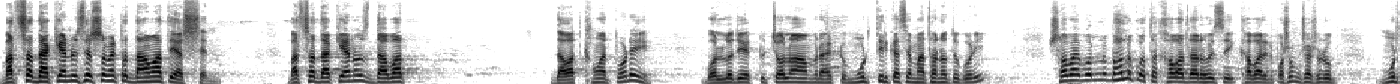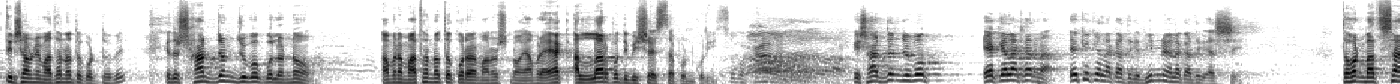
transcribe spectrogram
বাদশাহ দাকিয়ানুসের সময় একটা দাওয়াতে আসছেন। বাদশাহ দাকিয়ানুস দাওয়াত দাওয়াত খাওয়ার পরে বলল যে একটু চলো আমরা একটু মূর্তির কাছে মাথা নত করি। সবাই বলল ভালো কথা খাওয়া দাওয়ার হয়েছে খাবারের প্রশংসা স্বরূপ মূর্তির সামনে মাথা নত করতে হবে। কিন্তু সাতজন যুবক বলল ন আমরা মাথা নত করার মানুষ নয়, আমরা এক আল্লাহর প্রতি বিশ্বাস স্থাপন করি। এই সাতজন যুবক এক এলাকার না, এক এক এলাকা থেকে, ভিন্ন এলাকা থেকে আসছে। তখন বাদশাহ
